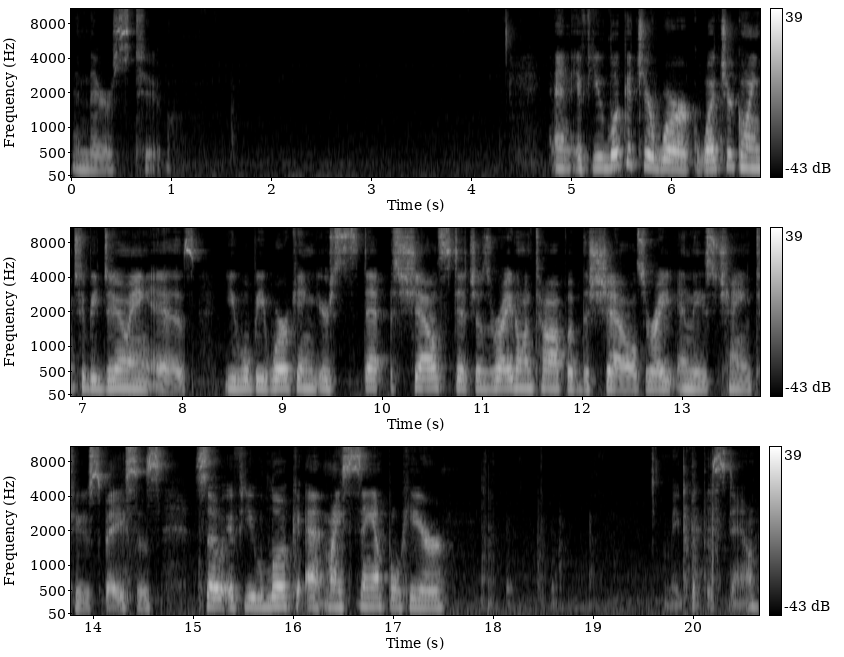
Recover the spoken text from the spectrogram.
And there's two. And if you look at your work, what you're going to be doing is you will be working your st shell stitches right on top of the shells, right in these chain two spaces. So if you look at my sample here, let me put this down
